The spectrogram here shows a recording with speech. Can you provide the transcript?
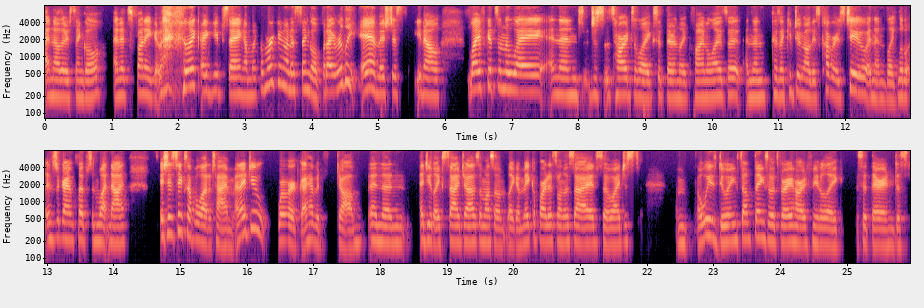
another single. And it's funny because I feel like I keep saying, I'm like, I'm working on a single, but I really am. It's just, you know, life gets in the way. And then just it's hard to like sit there and like finalize it. And then because I keep doing all these covers too, and then like little Instagram clips and whatnot it just takes up a lot of time and i do work i have a job and then i do like side jobs i'm also like a makeup artist on the side so i just I'm always doing something. So it's very hard for me to like sit there and just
